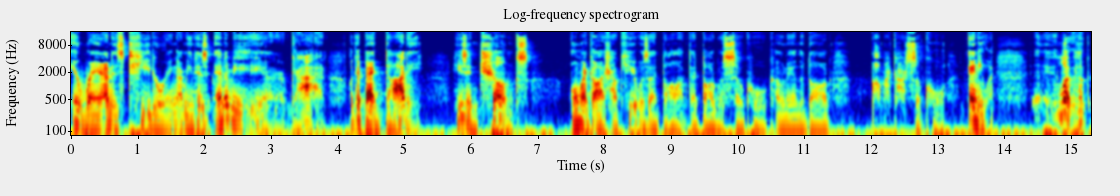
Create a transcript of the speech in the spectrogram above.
Iran is teetering. I mean, his enemy, you know, God, look at Baghdadi. He's in chunks. Oh my gosh, how cute was that dog? That dog was so cool. Conan the dog. Oh my gosh, so cool. Anyway, look, look,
